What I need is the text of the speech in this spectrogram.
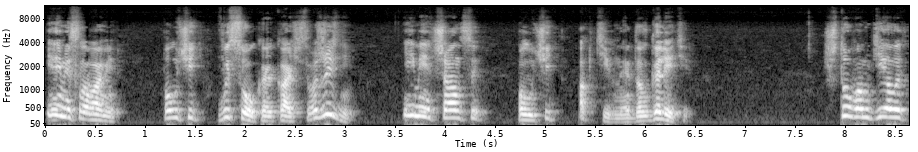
Иными словами, получить высокое качество жизни и иметь шансы получить активное долголетие. Что вам делать?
